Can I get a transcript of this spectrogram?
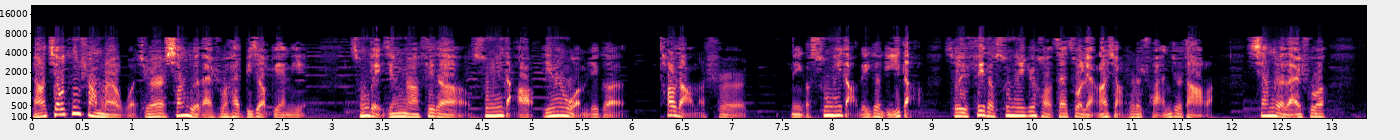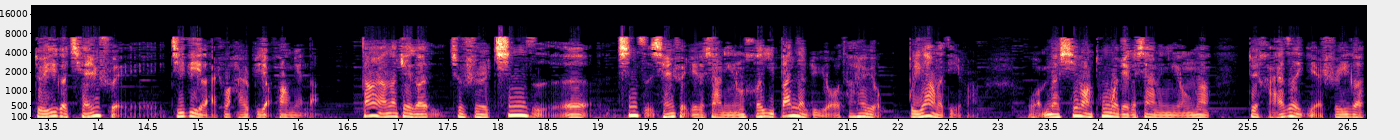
然后交通上面我觉得相对来说还比较便利。从北京呢飞到苏梅岛，因为我们这个涛岛呢是那个苏梅岛的一个离岛，所以飞到苏梅之后再坐两个小时的船就到了。相对来说，对于一个潜水基地来说还是比较方便的。当然了，这个就是亲子亲子潜水这个夏令营和一般的旅游它还有不一样的地方。我们呢希望通过这个夏令营呢，对孩子也是一个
